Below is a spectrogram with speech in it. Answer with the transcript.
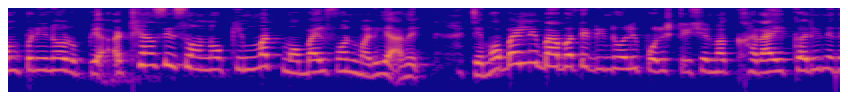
કંપનીનો રૂપિયા અઠ્યાસી સોનો કિંમત મોબાઈલ ફોન મળી આવેલ, જે મોબાઈલની બાબતે ડિંડોલી પોલીસ સ્ટેશનમાં ખરાઈ કરીને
